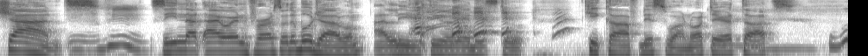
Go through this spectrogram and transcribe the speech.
chance. Mm-hmm. Seeing that I went first with the Buju album, I'll leave it to you ladies to kick off this one. What are your thoughts? Woo.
